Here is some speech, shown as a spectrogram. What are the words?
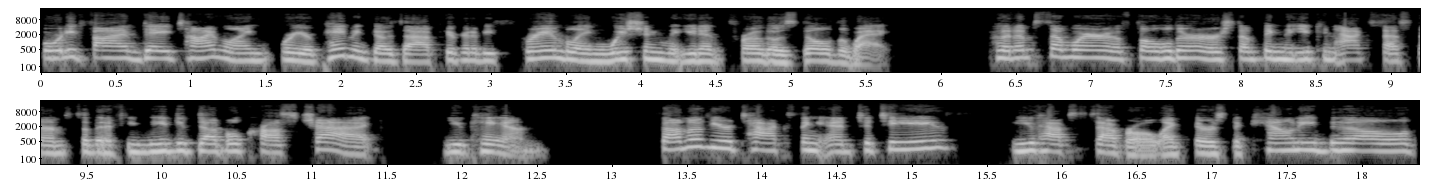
45 day timeline where your payment goes up, you're going to be scrambling, wishing that you didn't throw those bills away. Put them somewhere in a folder or something that you can access them so that if you need to double cross check, you can. Some of your taxing entities, you have several, like there's the county bill,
